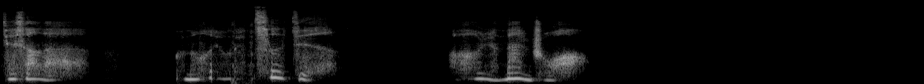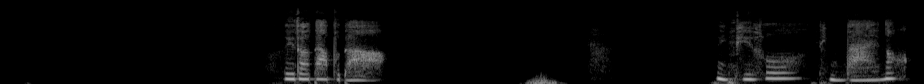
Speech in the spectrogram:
接下来可能会有点刺激，好好忍耐住。力道大不大？你皮肤挺白呢，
